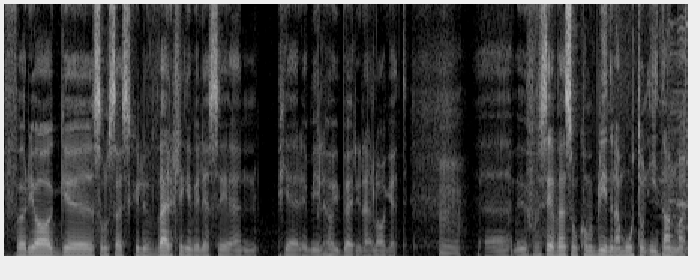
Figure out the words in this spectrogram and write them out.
för jag eh, som sagt skulle verkligen vilja se en Pierre-Emil Höjberg i det här laget. Mm. Eh, men vi får se vem som kommer bli den här motorn i Danmark.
